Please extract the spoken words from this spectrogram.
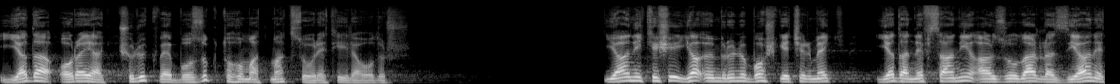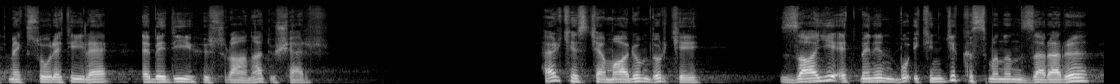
ya da oraya çürük ve bozuk tohum atmak suretiyle olur. Yani kişi ya ömrünü boş geçirmek ya da nefsani arzularla ziyan etmek suretiyle ebedi hüsrana düşer. Herkesçe malumdur ki, zayi etmenin bu ikinci kısmının zararı,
